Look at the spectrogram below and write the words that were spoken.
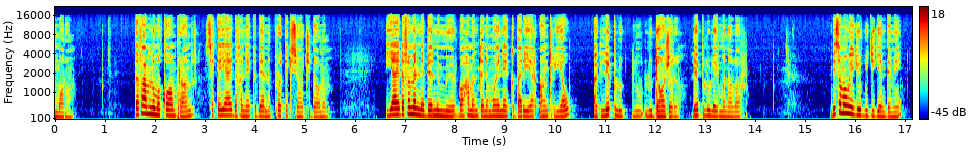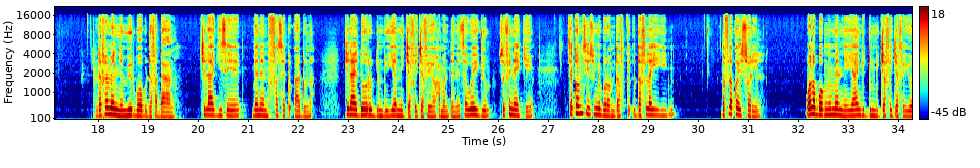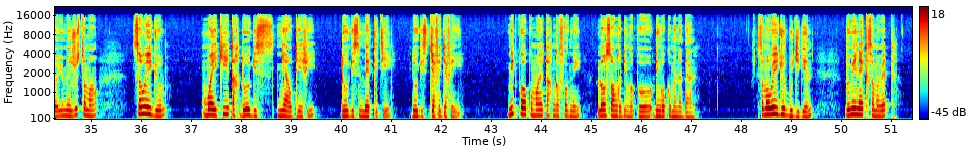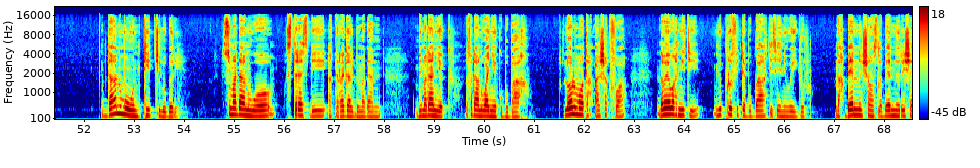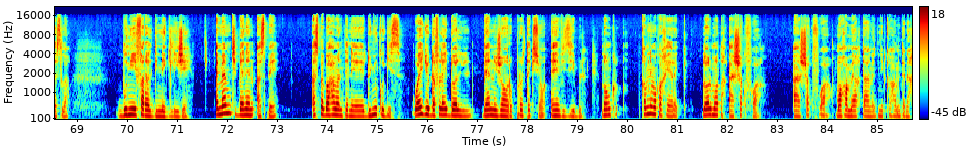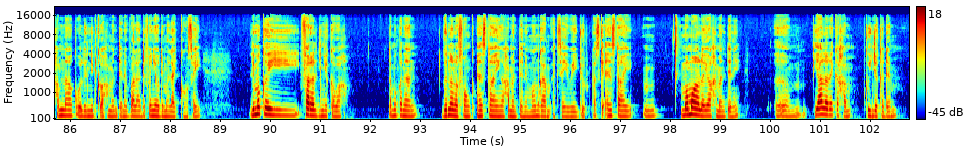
dafa am ma comprendre c'est que yaay dafa nekk benn protection ci doomam. Yaay dafa mel ne benn mur boo xamante ne mooy nekk barrière entre yow ak lépp lu lu lu dangereux lépp lu lay mën a lor. Bi sama wayjur bu dafa mel ne mur boobu dafa daanu. Ci laa gisee beneen facetu àdduna ci laay door a dund yenn jafe-jafe yoo xamante ne sa wayjur su fi nekkee c'est comme si suñu boroom daf daf lay daf la koy soril. Wala boog mu mel ni yaa ngi dund jafe-jafe yooyu mais justement sa wayjur mooy kii tax doo gis ñaawteef yi doo gis mettit yi doo gis jafe-jafe yi. Nit kooku mooy tax ko di ko mën sama wayjur bu jigéen bu muy nekk sama wet daanu ma woon tiit ci lu bari. Su ma daan woo stress bi ak ragal bi ma daan bi ma daan yëg dafa daan wàññeeku bu baax. Loolu moo tax à chaque fois damay wax nit yi ñu profiter bu baax ci seeni wayjur ndax benn chance la benn richesse la bu ñuy faral di négliger. Et même ci beneen aspect aspect boo xamante ne duñu ko gis wayjur lay dolli benn genre protection invisible. Donc comme ni ma ko waxee rek à chaque fois à chaque fois moo xam may waxtaan ak nit koo xamante ne xam naa ko wala nit koo xamante ne voilà dafa ñëw di conseil. Li ma koy faral di njëkk a wax dama ko naan gën a la fonk instant yi nga xamante ne moom nga am ak say wayjur parce que instant yi moment la yoo xamante ne yàlla rek a xam kuy njëkk a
